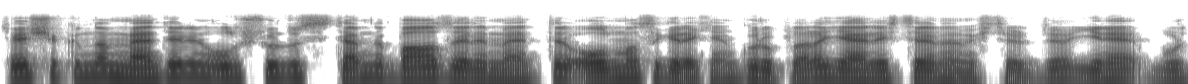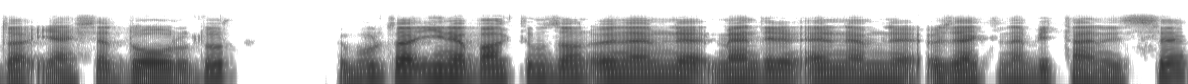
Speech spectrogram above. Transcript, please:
C şıkkında Mendel'in oluşturduğu sistemde bazı elementler olması gereken gruplara yerleştirememiştir diyor. Yine burada gençler doğrudur. Burada yine baktığımız zaman önemli Mendel'in en önemli özelliklerinden bir tanesi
